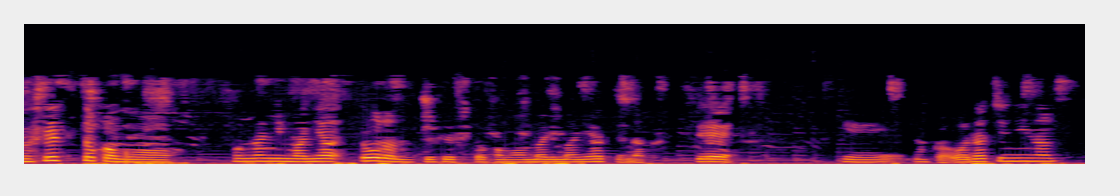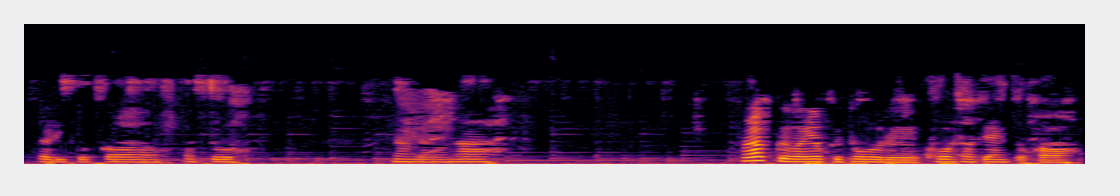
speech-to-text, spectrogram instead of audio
除雪とかも、そんなに間に合、道路の除雪とかもあんまり間に合ってなくて、えー、なんか、わだちになったりとか、あと、なんだろうな。トラックがよく通る交差点とか、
